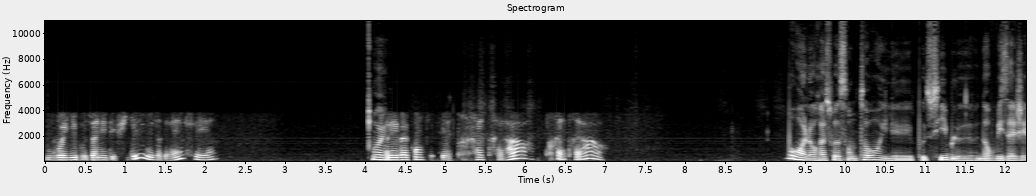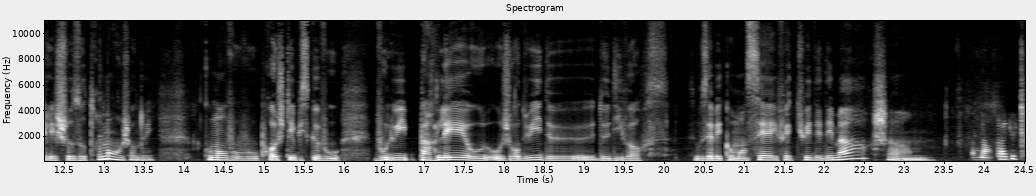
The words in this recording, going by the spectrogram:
Vous voyez vos années défiler, vous avez rien fait. Hein. Oui. Les vacances étaient très très rares, très très rares. Bon, alors à 60 ans, il est possible d'envisager les choses autrement aujourd'hui. Comment vous vous projetez puisque vous vous lui parlez aujourd'hui de, divorce? Vous avez commencé à effectuer des démarches euh? Non, pas du tout.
